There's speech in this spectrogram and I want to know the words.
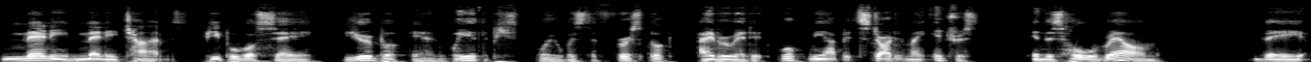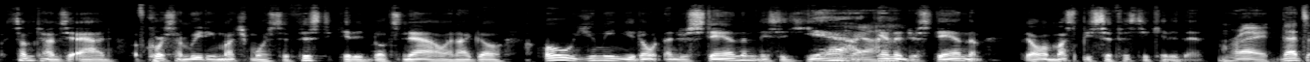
many, many times people will say, your book, Dan, Way of the Peaceful Warrior was the first book I ever read. It woke me up. It started my interest in this whole realm. They sometimes add, of course, I'm reading much more sophisticated books now. And I go, Oh, you mean you don't understand them? They said, Yeah, Yeah. I can't understand them. Oh, it must be sophisticated then. Right. That's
